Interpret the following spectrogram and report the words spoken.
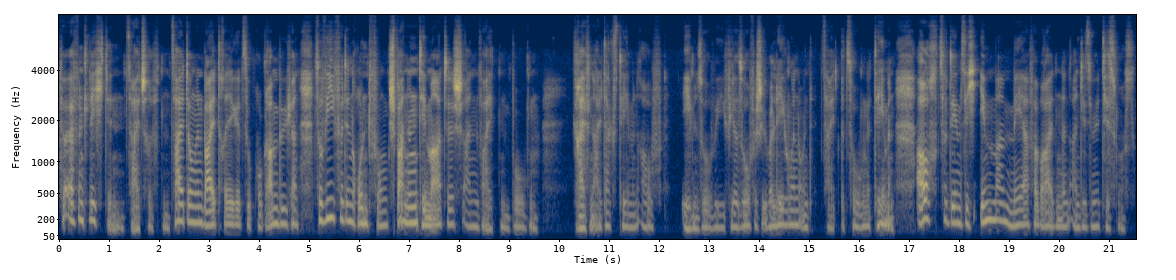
veröffentlicht in Zeitschriften, Zeitungen, Beiträge zu Programmbüchern sowie für den Rundfunk, spannen thematisch einen weiten Bogen, greifen Alltagsthemen auf, ebenso wie philosophische Überlegungen und zeitbezogene Themen, auch zu dem sich immer mehr verbreitenden Antisemitismus.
